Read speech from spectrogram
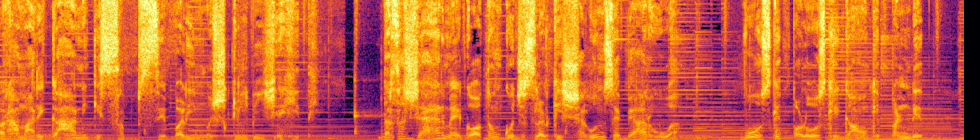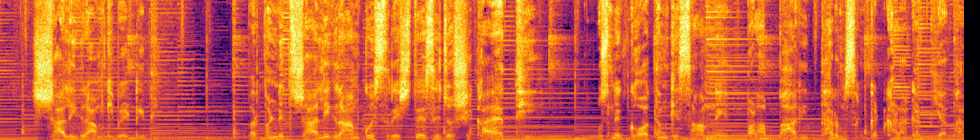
और हमारी कहानी की सबसे बड़ी मुश्किल भी यही थी। दरअसल शहर में गौतम को जिस लड़की शगुन से प्यार हुआ, वो उसके पड़ोस के गाँव के पंडित शालिग्राम की बेटी थी। पर पंडित शालिग्राम को इस रिश्ते से जो शिकायत थी, उसने गौतम के सामने बड़ा भारी धर्म संकट खड़ा कर दिया था।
